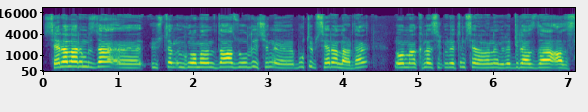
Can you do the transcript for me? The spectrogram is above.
Seralarımızda e, üstten uygulamalarımız daha az olduğu için e, bu tip seralarda normal klasik üretim seralarına göre biraz daha az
